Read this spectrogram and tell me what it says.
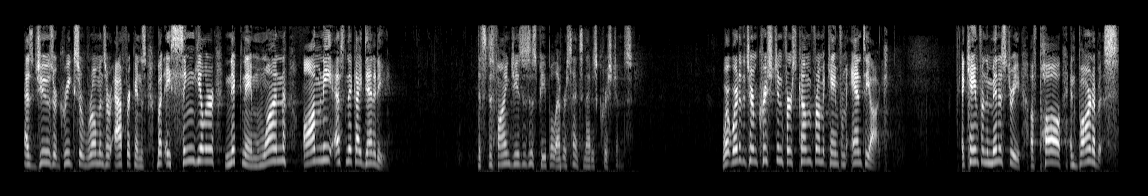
as Jews or Greeks or Romans or Africans, but a singular nickname, one omni ethnic identity that's defined Jesus' people ever since, and that is Christians. Where, where did the term Christian first come from? It came from Antioch. It came from the ministry of Paul and Barnabas.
